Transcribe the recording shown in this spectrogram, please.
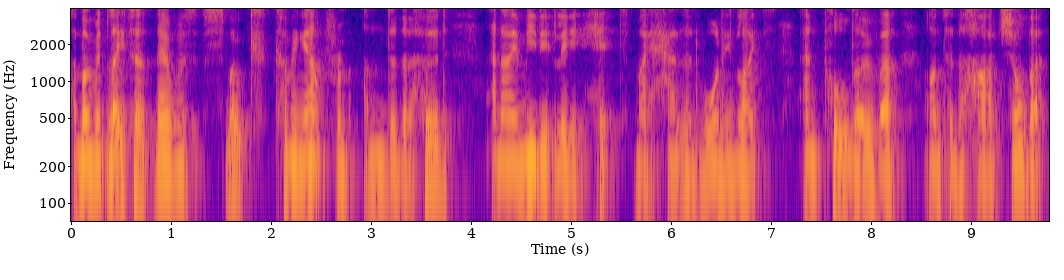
A moment later, there was smoke coming out from under the hood, and I immediately hit my hazard warning lights and pulled over onto the hard shoulder.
